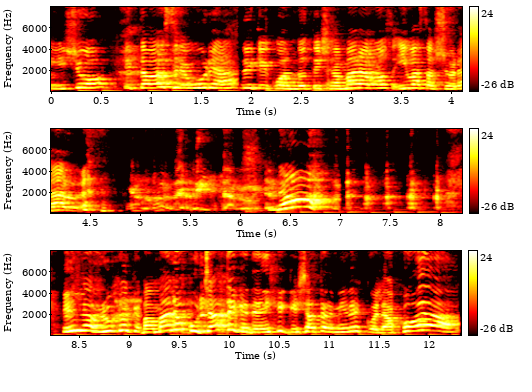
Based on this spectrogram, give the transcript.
Y yo estaba segura de que cuando te llamáramos ibas a llorar. De risa, ¡No! Es la bruja que... Mamá, ¿no escuchaste que te dije que ya termines con la joda?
